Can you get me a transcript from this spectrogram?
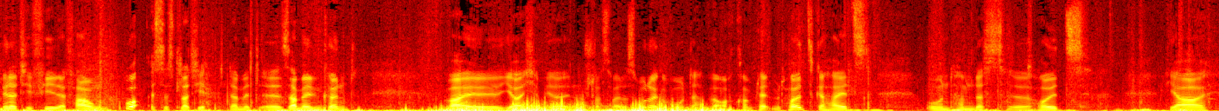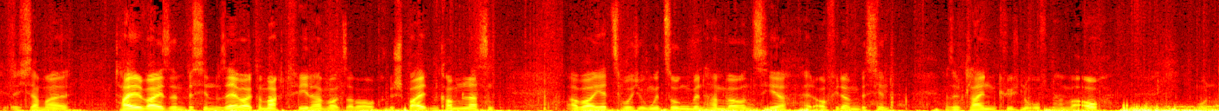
relativ viel Erfahrung, oh, ist das glatt hier, damit äh, sammeln können. Weil ja, ich habe ja in Schloss Waldersroda gewohnt, da haben wir auch komplett mit Holz geheizt und haben das äh, Holz ja, ich sag mal, teilweise ein bisschen selber gemacht. Viel haben wir uns aber auch gespalten kommen lassen. Aber jetzt, wo ich umgezogen bin, haben wir uns hier halt auch wieder ein bisschen, also einen kleinen Küchenofen haben wir auch und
